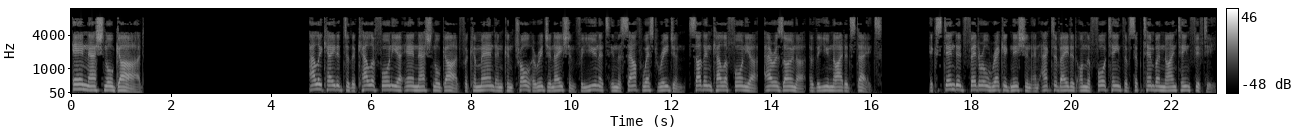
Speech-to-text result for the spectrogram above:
Air National Guard allocated to the California Air National Guard for command and control origination for units in the Southwest region Southern California, Arizona of the United States. Extended federal recognition and activated on 14 September 1950.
